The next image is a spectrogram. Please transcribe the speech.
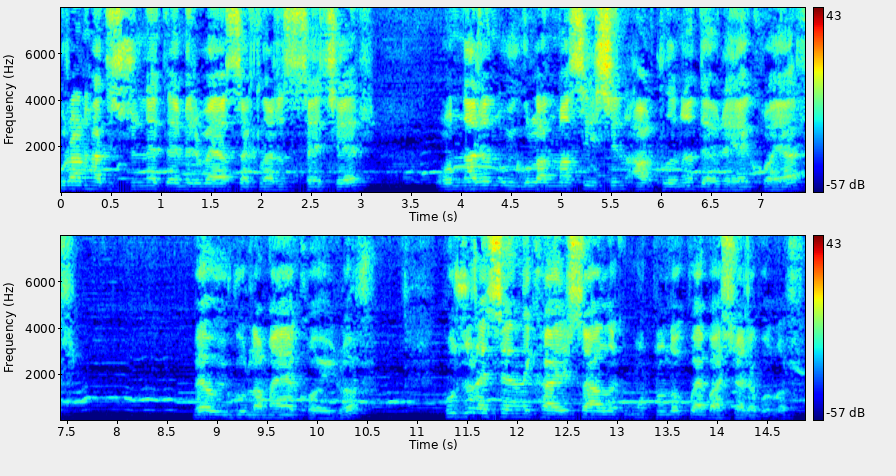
Kur'an, hadis, sünnet, emir ve yasakları seçer. Onların uygulanması için aklını devreye koyar ve uygulamaya koyulur. Huzur, esenlik, hayır, sağlık, mutluluk ve başarı bulur.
